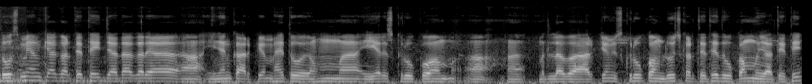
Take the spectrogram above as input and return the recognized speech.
तो उसमें हम क्या करते थे, ज़्यादा अगर इंजन का आर पी एम है तो हम एयर स्क्रू को हम मतलब आर पी एम स्क्रू को हम लूज करते थे तो वो कम हो जाती थी।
